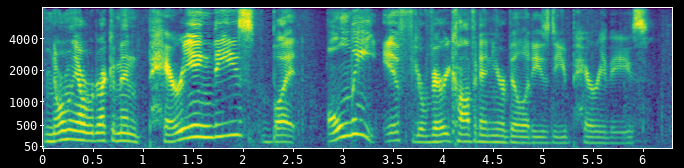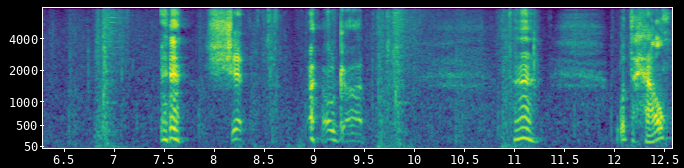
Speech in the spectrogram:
Normally I would recommend parrying these, but Only if you're very confident in your abilities do you parry these. Shit. Oh god. What the hell?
